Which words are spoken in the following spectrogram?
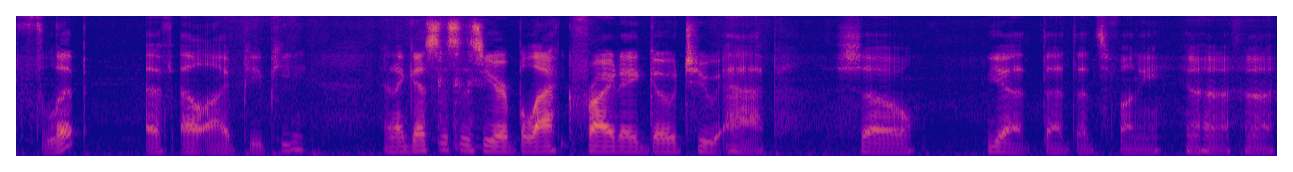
Flipp, F L I P P, and I guess this is your Black Friday go to app. So yeah, that that's funny. Alright.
